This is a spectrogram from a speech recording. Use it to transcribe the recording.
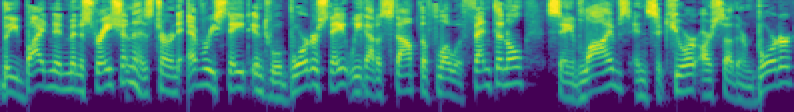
The Biden administration has turned every state into a border state. We got to stop the flow of fentanyl, save lives and secure our southern border.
